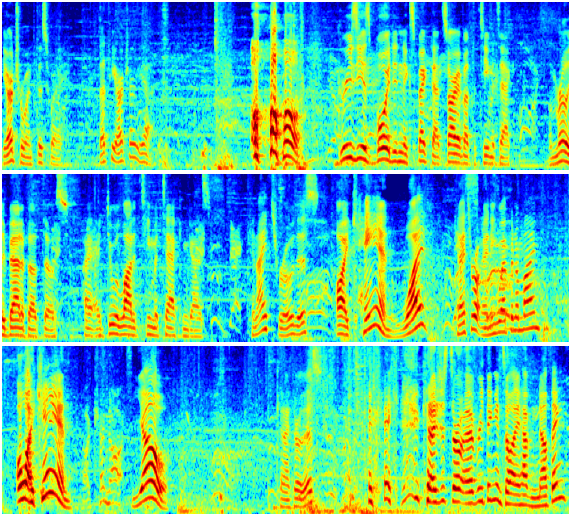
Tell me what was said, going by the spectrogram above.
The archer went this way. Is that the archer? Yeah. Oh! Greasiest boy didn't expect that. Sorry about the team attack. I'm really bad about those. I, I do a lot of team attacking, guys. Can I throw this? Oh, I can. What? Can I throw any weapon of mine? Oh, I can. I cannot. Yo. Can I throw this? can I just throw everything until I have nothing?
